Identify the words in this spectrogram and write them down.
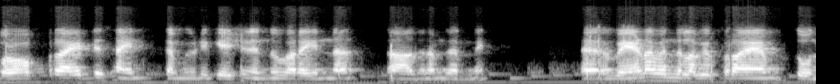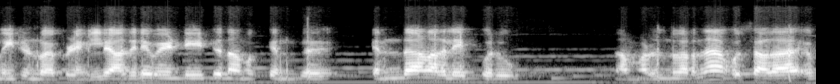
പ്രോപ്പറായിട്ട് സയൻസ് കമ്മ്യൂണിക്കേഷൻ എന്ന് പറയുന്ന സാധനം തന്നെ വേണമെന്നുള്ള അഭിപ്രായം തോന്നിയിട്ടുണ്ടോ എപ്പോഴെങ്കിലും. അതിനു വേണ്ടിയിട്ട് നമുക്ക് എന്ത് എന്താണ് അതിലേക്ക് ഒരു നമ്മൾ എന്ന് പറഞ്ഞാൽ സാധാ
